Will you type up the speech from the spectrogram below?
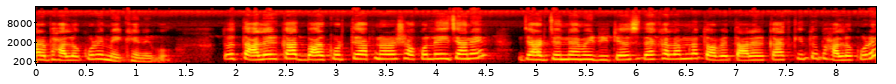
আর ভালো করে মেখে নেব। তো তালের কাত বার করতে আপনারা সকলেই জানেন, যার জন্য আমি ডিটেলস দেখালাম না, তবে তালের কাত কিন্তু ভালো করে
